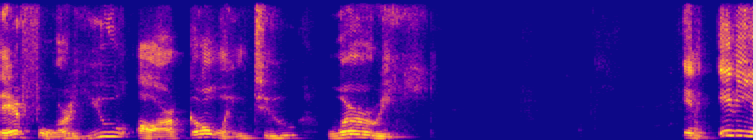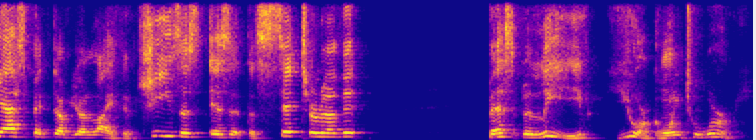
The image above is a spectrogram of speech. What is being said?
Therefore, you are going to worry. In any aspect of your life, if Jesus isn't the center of it, best believe you are going to worry.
